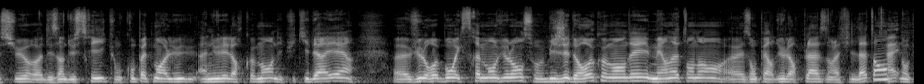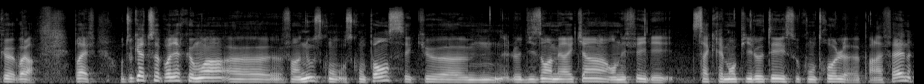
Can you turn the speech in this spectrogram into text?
sur des industries qui ont complètement annulé leurs commandes et puis qui, derrière, vu le rebond extrêmement violent, sont obligés de recommander, mais en attendant, elles ont perdu leur place dans la file d'attente. Donc, voilà. Bref, en tout cas, tout ça pour dire que moi, euh, enfin nous, ce qu'on pense, c'est que euh, le 10 ans américain, en effet, il est sacrément piloté et sous contrôle euh, par la Fed,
